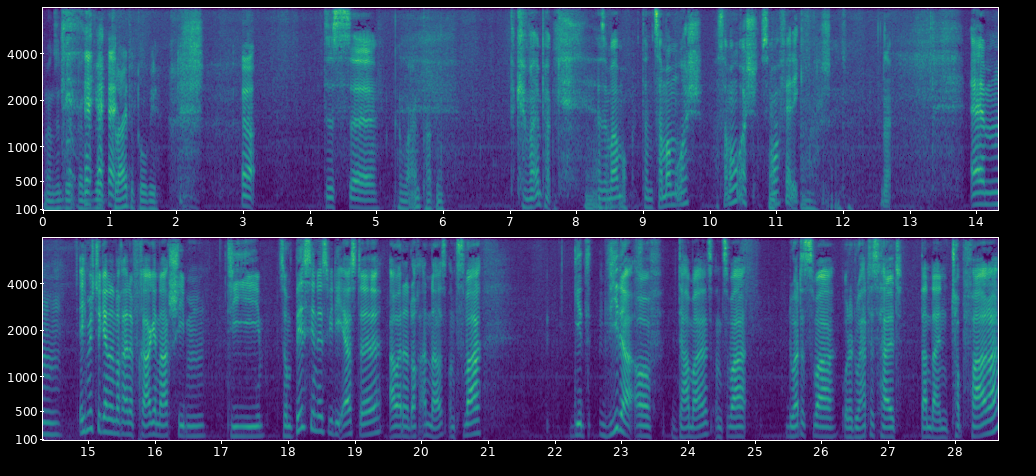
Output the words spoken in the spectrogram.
Und dann sind wir, dann sind wir pleite, Tobi. Ja. Das, äh, Können wir einpacken. da können wir einpacken. Ja, Also, auch. dann sind wir am Arsch. Was haben wir am Arsch? Sind wir fertig. Ach, scheiße. Ähm, ich möchte gerne noch eine Frage nachschieben, die so ein bisschen ist wie die erste, aber dann doch anders. Und zwar geht's wieder auf damals. Und zwar, du hattest zwar, oder du hattest halt dann deinen Top-Fahrer,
